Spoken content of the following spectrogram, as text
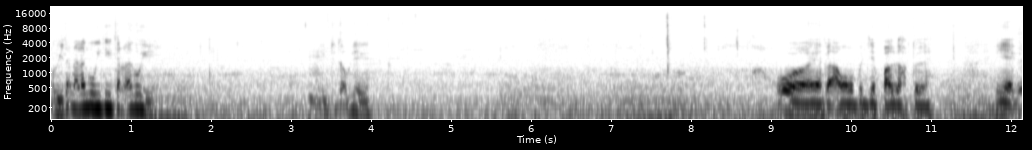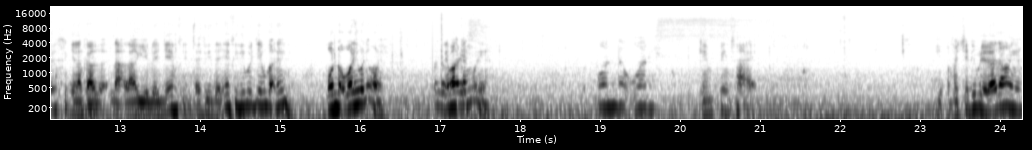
Oh, you tak nak lagu, itu tak nak lagu. you. Itu tak boleh. Oh, yang kat awam apa jam parah betul. eh. Ingat ke jalan kar nak lari dari jam, cerita ceritanya sini pun jam kat ni. Pondok Waris mana ni? Pondok Dia makan Waris. ni? Pondok Waris. Camping site. Eh, Fashion dia boleh datang ni.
